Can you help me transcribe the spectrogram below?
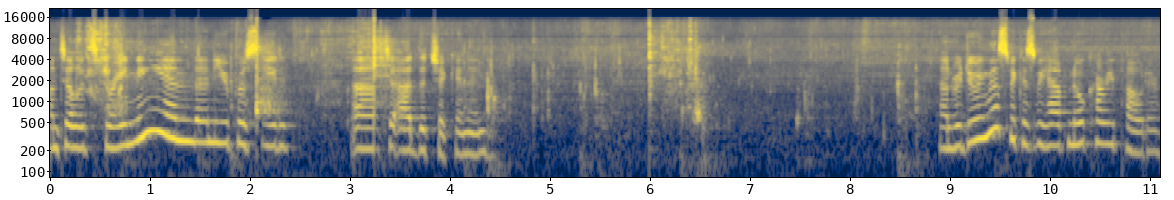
until it's grainy and then you proceed uh, to add the chicken in. And we're doing this because we have no curry powder.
